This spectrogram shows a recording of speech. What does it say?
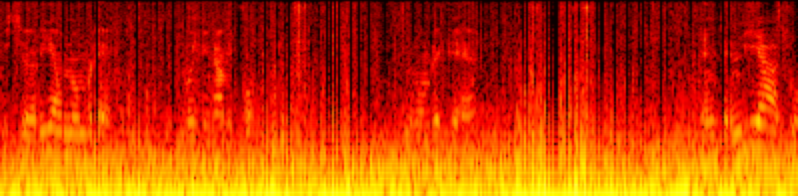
Luis Echeverría, un hombre muy dinámico, un hombre que entendía a su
